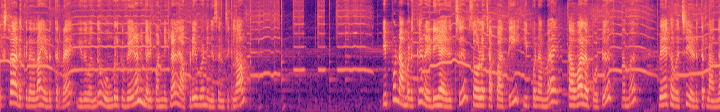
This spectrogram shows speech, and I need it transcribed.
எக்ஸ்ட்ரா இருக்கிறதெல்லாம் எடுத்துடுறேன். இது வந்து உங்களுக்கு வேணால் நீங்கள் அப்படி பண்ணிக்கலாம் இல்லை அப்படியே கூட நீங்கள் செஞ்சுக்கலாம். இப்போ நம்மளுக்கு ரெடி ஆயிடுச்சு சோள சப்பாத்தி இப்போ நம்ம தவாவில் போட்டு நம்ம வேக வச்சு எடுத்துடலாங்க.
